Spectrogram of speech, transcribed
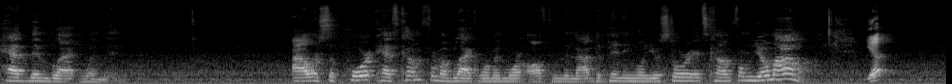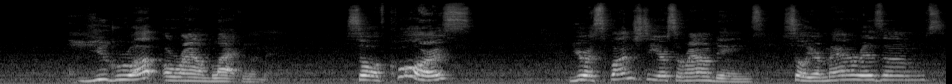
have been black women. Our support has come from a black woman more often than not, depending on your story. It's come from your mama. Yep. You grew up around black women. So, of course, you're a sponge to your surroundings. So, your mannerisms,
